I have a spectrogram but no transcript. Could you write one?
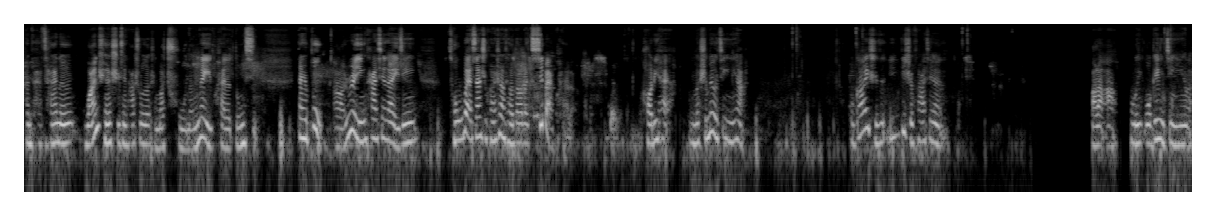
他才才能完全实现他说的什么储能那一块的东西。但是不啊，瑞银它现在已经从五百三十块上调到了七百块了，好厉害啊！你们谁没有静音啊？我刚一直一一直发现，好了啊，我我给你静音了。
